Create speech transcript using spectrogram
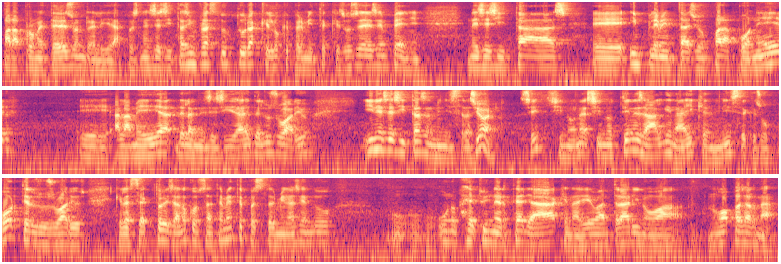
para prometer eso en realidad. Pues necesitas infraestructura, que es lo que permite que eso se desempeñe. Necesitas eh, implementación para poner eh, a la medida de las necesidades del usuario y necesitas administración. ¿sí? Si, no, si no tienes a alguien ahí que administre, que soporte a los usuarios, que la esté actualizando constantemente, pues termina siendo un, objeto inerte allá que nadie va a entrar y no va, no va a pasar nada.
